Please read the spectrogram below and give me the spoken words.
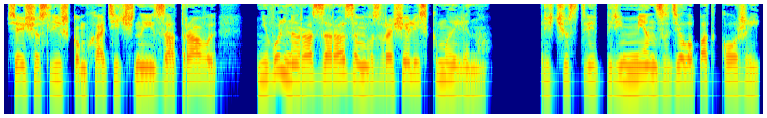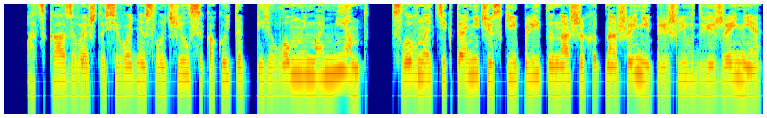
все еще слишком хаотичные из-за отравы, невольно раз за разом возвращались к Мэлину. Предчувствие перемен задело под кожей, подсказывая, что сегодня случился какой-то переломный момент, Словно тектонические плиты наших отношений пришли в движение,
